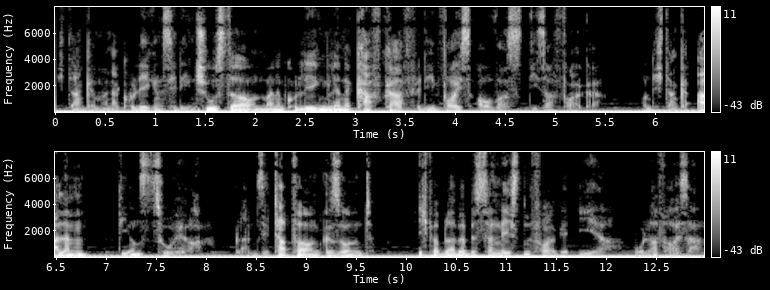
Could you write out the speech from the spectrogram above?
Ich danke meiner Kollegin Celine Schuster und meinem Kollegen Lenne Kafka für die Voice-Overs dieser Folge. Und ich danke allen, die uns zuhören. Bleiben Sie tapfer und gesund. Ich verbleibe bis zur nächsten Folge. Ihr Olaf Häuser.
